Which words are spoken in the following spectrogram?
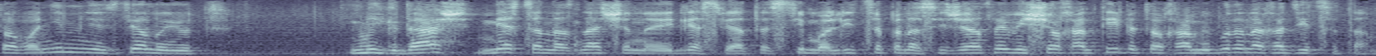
что они мне сделают Мигдаш, место назначенное для святости, молиться, приносить жертвы, в еще хантибе, то храм, и буду находиться там.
